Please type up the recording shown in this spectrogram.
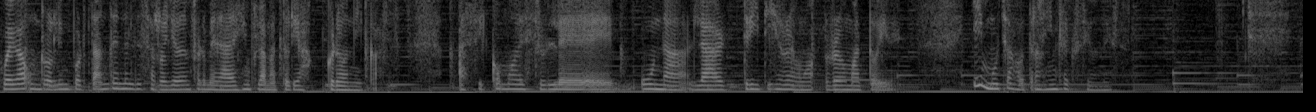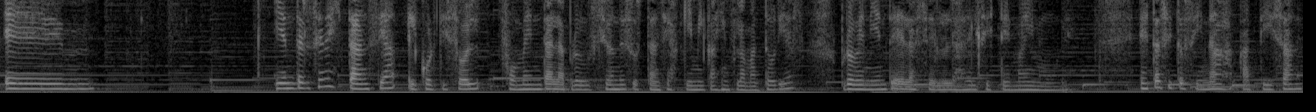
juega un rol importante en el desarrollo de enfermedades inflamatorias crónicas, así como decirle una, la artritis reumatoide y muchas otras infecciones. Em, y en tercera instancia, el cortisol fomenta la producción de sustancias químicas inflamatorias provenientes de las células del sistema inmune. Estas citocinas atizan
